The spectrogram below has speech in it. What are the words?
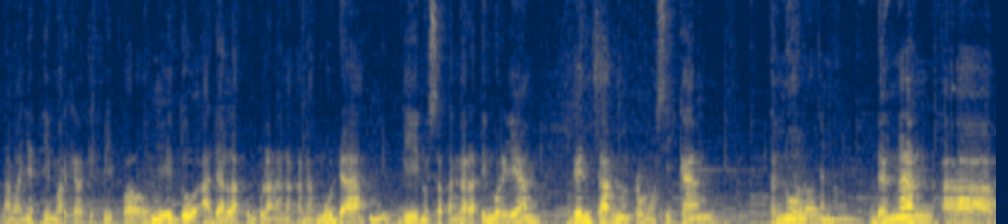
namanya Timur Creative People, yaitu adalah kumpulan anak-anak muda di Nusa Tenggara Timur yang gencar mempromosikan tenun, Tenun. Dengan uh,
